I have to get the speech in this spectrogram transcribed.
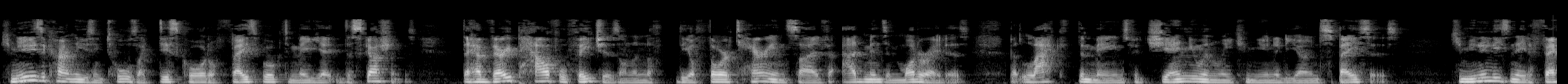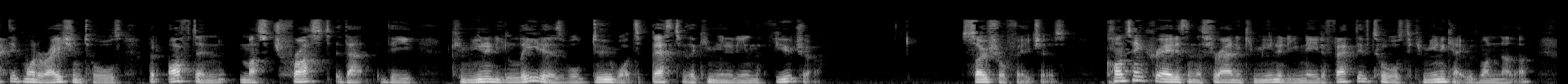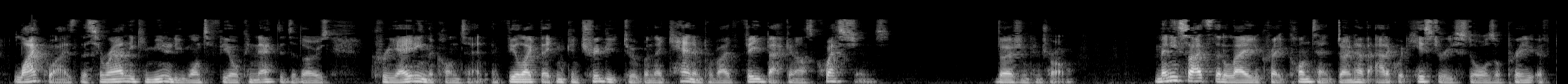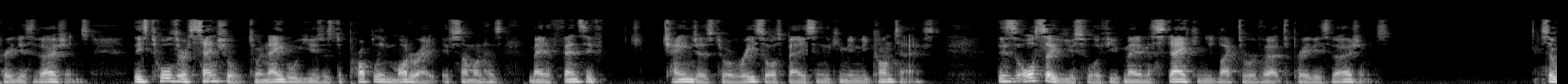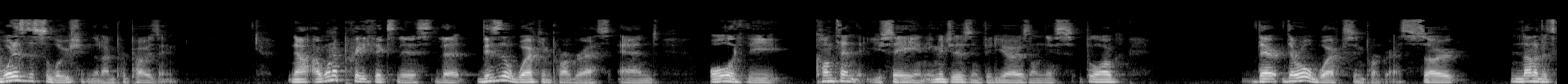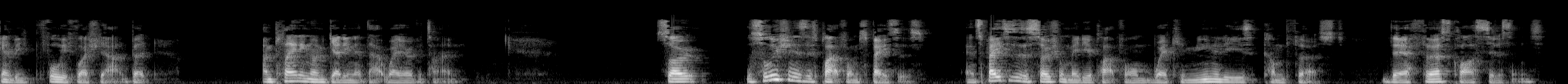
Communities are currently using tools like Discord or Facebook to mediate discussions, they have very powerful features on the authoritarian side for admins and moderators, but lack the means for genuinely community owned spaces. Communities need effective moderation tools, but often must trust that the community leaders will do what's best for the community in the future. Social features. Content creators in the surrounding community need effective tools to communicate with one another. Likewise, the surrounding community want to feel connected to those creating the content and feel like they can contribute to it when they can and provide feedback and ask questions. Version control. Many sites that allow you to create content don't have adequate history stores or pre- of previous versions. These tools are essential to enable users to properly moderate if someone has made offensive changes to a resource base in the community context. This is also useful if you've made a mistake and you'd like to revert to previous versions. So what is the solution that I'm proposing? Now I want to prefix this that this is a work in progress and all of the content that you see in images and videos on this blog, they're, they're all works in progress. So none of it's going to be fully fleshed out, but I'm planning on getting it that way over time. So the solution is this platform Spaces. And Spaces is a social media platform where communities come first. They're first class citizens.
